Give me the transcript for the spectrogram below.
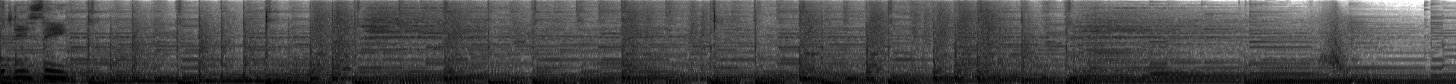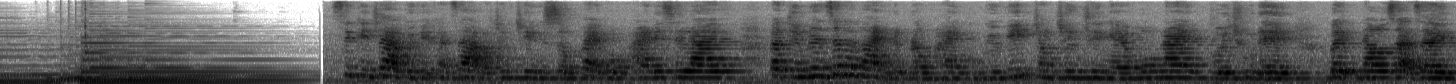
IDC. Giả của chương trình Sống khỏe cùng IDC Live và Tuyến Biên rất hân hạnh được đồng hành cùng quý vị trong chương trình ngày hôm nay với chủ đề bệnh đau dạ dày.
